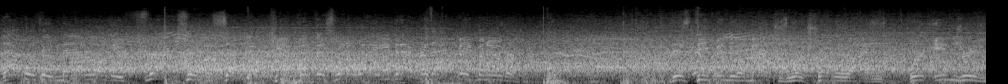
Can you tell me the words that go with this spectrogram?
That was a matter of a fraction of a second. Can't put this one away even after that big maneuver. This deep into a match is where trouble rises, where injuries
